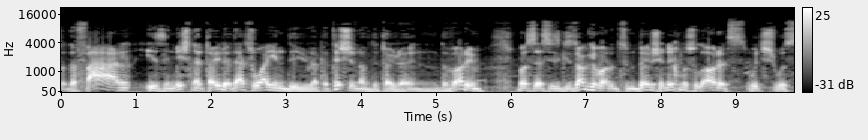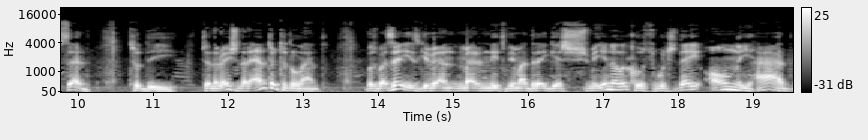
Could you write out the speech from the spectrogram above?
So the far is in Mishnah Torah. That's why in the repetition of the Torah in Devarim, was es is gesagt zum Oretz, which was said to the generation that entered to the land, was Bazei is given Mernit Vimadregesh which they only had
